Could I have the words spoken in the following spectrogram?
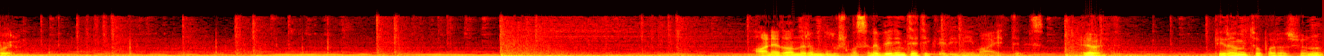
Buyurun. Hanedanların buluşmasını benim tetiklediğimi ima ettiniz. Evet. Piramit operasyonu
